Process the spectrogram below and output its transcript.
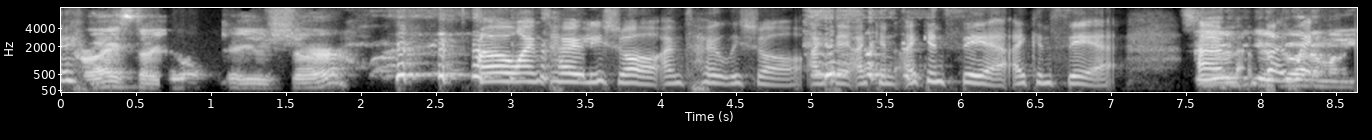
Christ, are you are you sure? oh, I'm totally sure. I'm totally sure. I think I can I can see it. I can see it. So you Um, you but go wait, to Miami?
